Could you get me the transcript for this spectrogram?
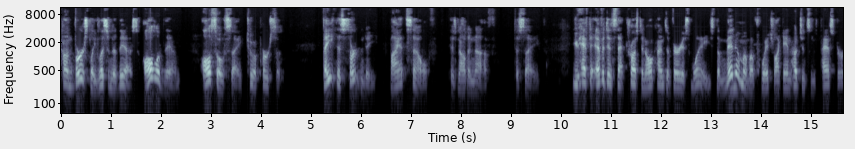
Conversely, listen to this. All of them also say to a person, faith is certainty by itself is not enough to save. You have to evidence that trust in all kinds of various ways, the minimum of which, like Anne Hutchinson's pastor,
